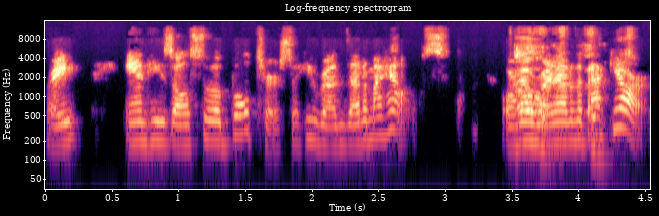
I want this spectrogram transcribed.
right? And he's also a bolter, so he runs out of my house, or he'll oh, run out of the backyard,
